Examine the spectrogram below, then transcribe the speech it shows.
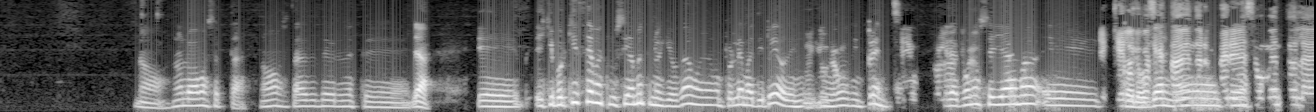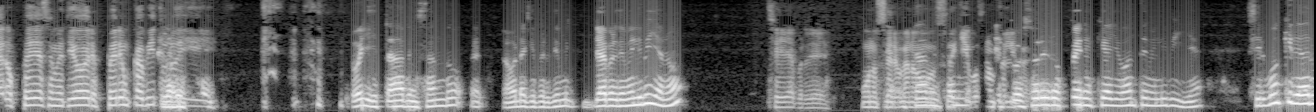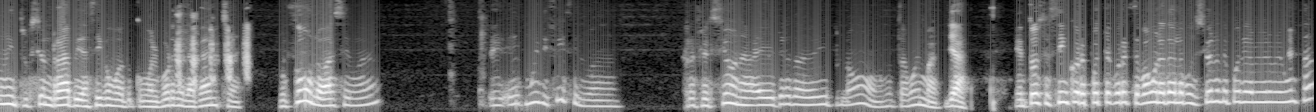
No, no lo vamos a aceptar. No vamos a aceptar Tuitebrio en este. Ya. Eh, es que ¿por qué se llama exclusivamente? Nos equivocamos, es un problema de tipeo, de, un error de imprenta. Sí, Era, ¿Cómo se llama? Eh, Es que lo que pasa estaba viendo Aerospere en ese momento, la Aerospedia se metió a Aerospere un capítulo y. Oye, estaba pensando, eh, ahora que perdió, mi- ya perdió Melipilla, ¿no? Sí, ya perdí. 1-0 Estaba ganó su equipo San el profesor Eros Pérez, que ayudante de Melipilla, Si el buen quiere dar una instrucción rápida, así como, como el borde de la cancha, ¿cómo lo hace, weón? Es, es muy difícil, weón. Reflexiona, eh, trata de ir. No, está muy mal. Ya. Entonces, cinco respuestas correctas. Vamos a la tabla de posiciones después de la primera pregunta.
